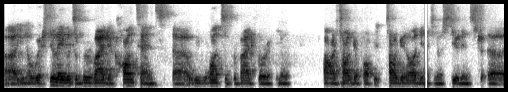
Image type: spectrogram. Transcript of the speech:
uh, you know we're still able to provide the content uh, we want to provide for you know our target target audience, you know students, uh,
